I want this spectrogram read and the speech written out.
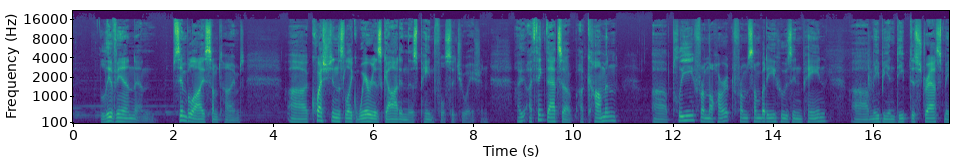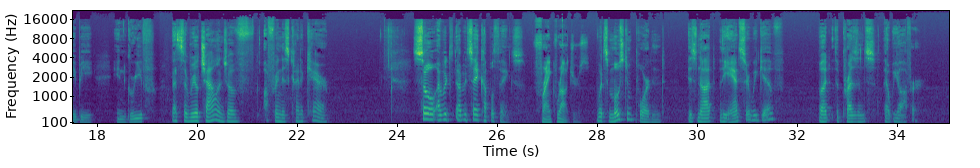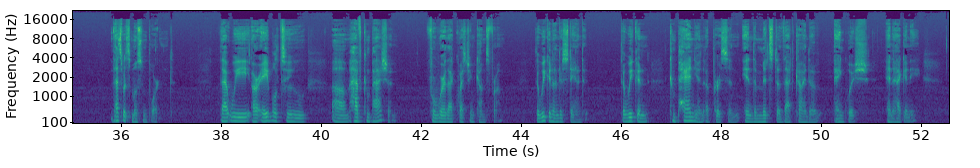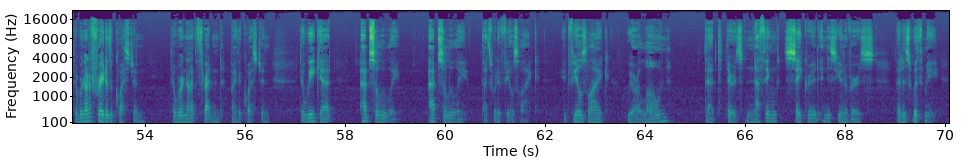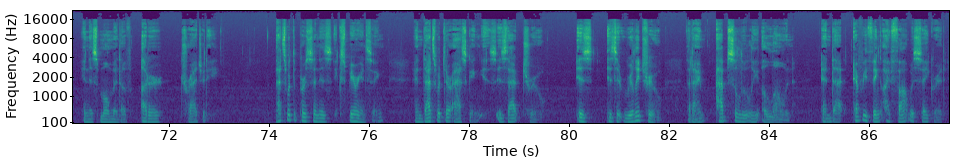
live in and symbolize sometimes? Uh, questions like, Where is God in this painful situation? I, I think that's a, a common uh, plea from the heart from somebody who's in pain uh, maybe in deep distress, maybe in grief. That's the real challenge of offering this kind of care. So I would I would say a couple things. Frank Rogers. What's most important is not the answer we give, but the presence that we offer. That's what's most important. That we are able to um, have compassion for where that question comes from, that we can understand it that we can companion a person in the midst of that kind of anguish and agony, that we're not afraid of the question, that we're not threatened by the question, that we get absolutely, absolutely, that's what it feels like. It feels like we are alone, that there is nothing sacred in this universe that is with me in this moment of utter tragedy. That's what the person is experiencing. And that's what they're asking is, is that true? Is, is it really true that I'm absolutely alone and that everything I thought was sacred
